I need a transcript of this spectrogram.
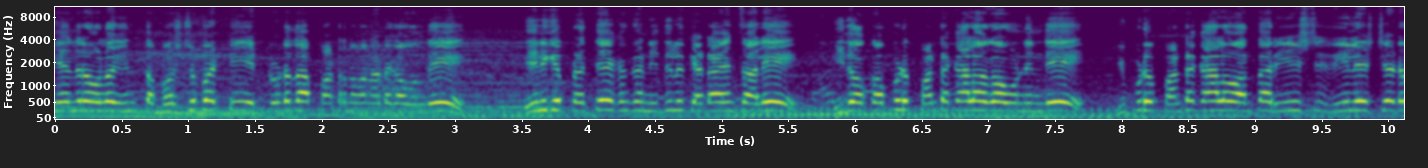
కేంద్రంలో ఇంత బస్సు పట్టి టుడదా పట్టణం అన్నట్టుగా ఉంది. దీనికి ప్రత్యేకంగా నిధులు కేటాయించాలి. ఇది ఒకప్పుడు పంట కాలువగా ఉండింది. ఇప్పుడు పంట కాలం అంతా రియల్ రియల్ ఎస్టేట్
